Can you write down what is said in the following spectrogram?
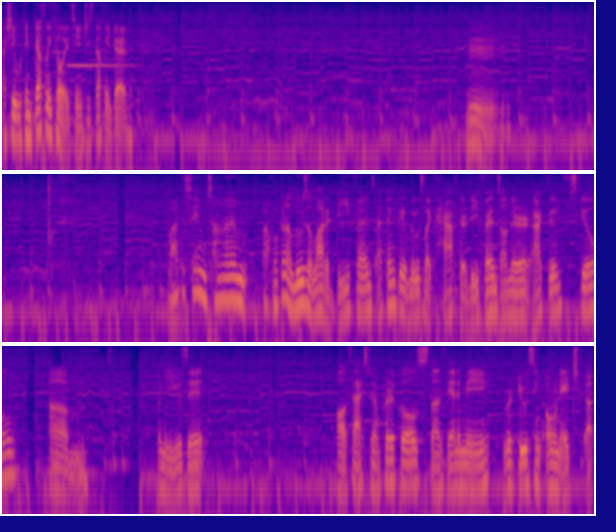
Actually, we can definitely kill 18. She's definitely dead. Hmm. But at the same time, we're gonna lose a lot of defense. I think they lose like half their defense on their active skill um, when you use it. All attacks become criticals, stuns the enemy, reducing own H uh,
